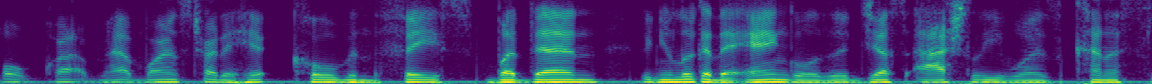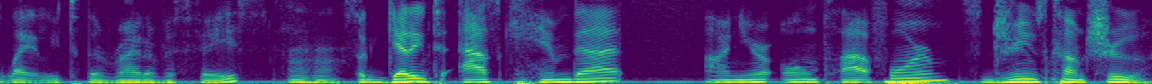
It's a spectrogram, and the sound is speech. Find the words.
"Oh crap!" Matt Barnes tried to hit Kobe in the face, but then when you look at the angles, it just actually was kind of slightly to the right of his face. So getting to ask him that on your own platform, it's dreams come true.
